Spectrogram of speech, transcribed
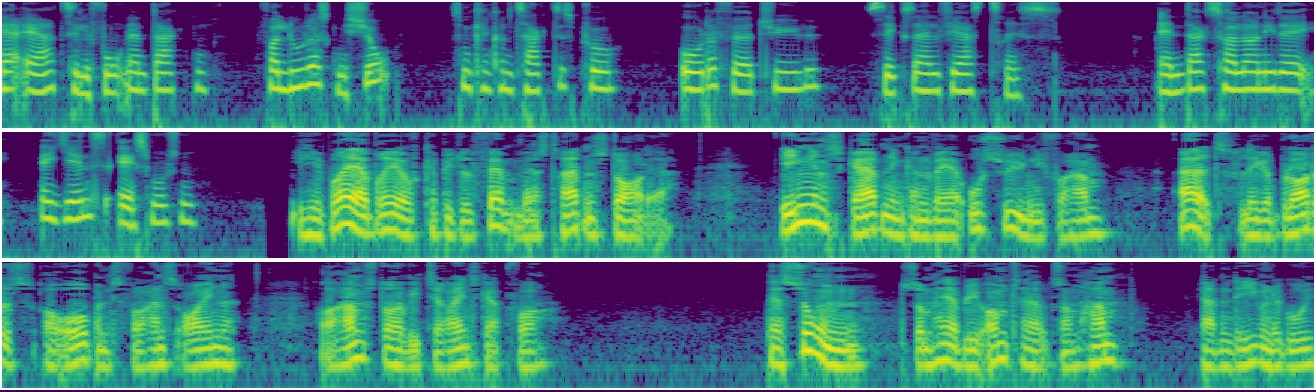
Her er telefonandagten fra Luthersk Mission, som kan kontaktes på 48 76 60. Andagtsholderen i dag er Jens Asmussen. I Hebræerbrevet kapitel 5, vers 13 står der, Ingen skabning kan være usynlig for ham. Alt ligger blottet og åbent for hans øjne, og ham står vi til regnskab for. Personen, som her bliver omtalt som ham, er den levende Gud.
